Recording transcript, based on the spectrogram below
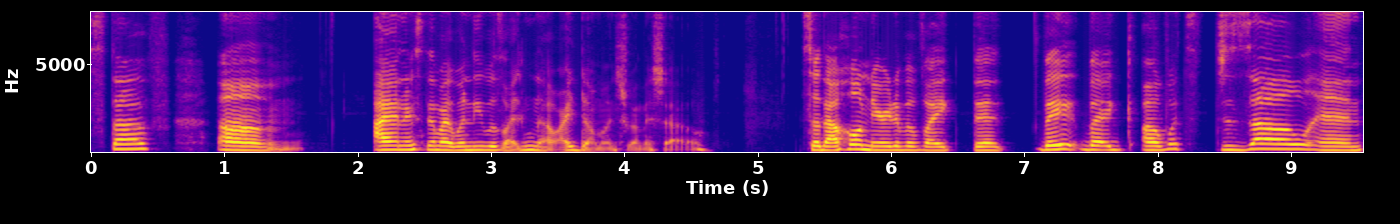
stuff um i understand why wendy was like no i don't want you on the show so that whole narrative of like that they like uh what's Gizelle and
